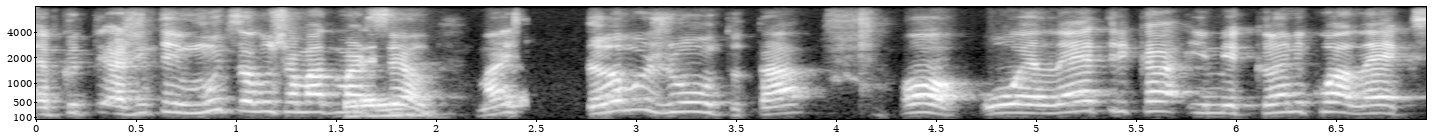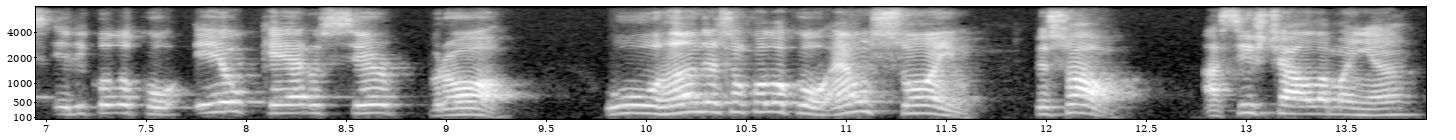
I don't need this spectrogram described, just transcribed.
é porque a gente tem muitos alunos chamados Marcelo, mas Tamo junto, tá? Ó, o elétrica e mecânico Alex, ele colocou: "Eu quero ser pró". O Anderson colocou: "É um sonho". Pessoal, assiste a aula amanhã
